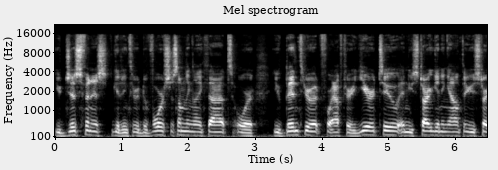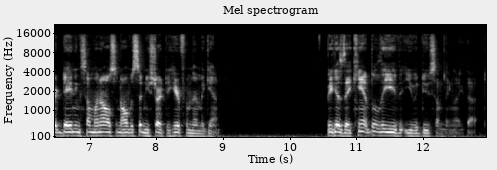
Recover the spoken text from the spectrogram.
you just finished getting through a divorce or something like that, or you've been through it for after a year or two, and you start getting out there, you start dating someone else, and all of a sudden you start to hear from them again because they can't believe that you would do something like that.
